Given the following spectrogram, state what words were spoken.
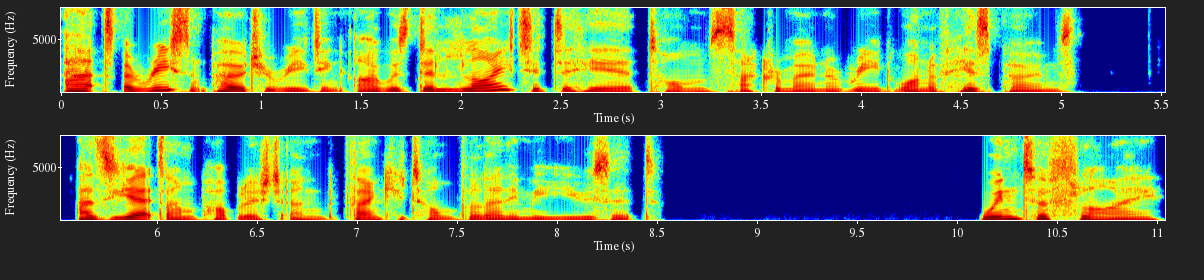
at a recent poetry reading, I was delighted to hear Tom Sacramona read one of his poems, as yet unpublished, and thank you, Tom, for letting me use it. Winter Fly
